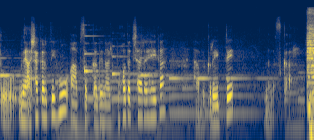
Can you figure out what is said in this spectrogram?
तो मैं आशा करती हूँ आप सबका दिन आज बहुत अच्छा रहेगा। हैव अ ग्रेट डे नमस्कार।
